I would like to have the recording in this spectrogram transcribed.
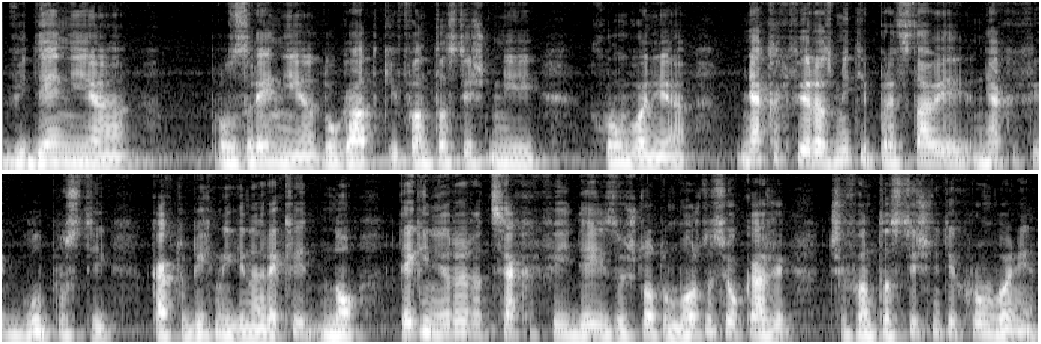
видения, прозрения, догадки, фантастични хрумвания, някакви размити представи, някакви глупости, както бихме ги нарекли, но те генерират всякакви идеи, защото може да се окаже, че фантастичните хрумвания,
